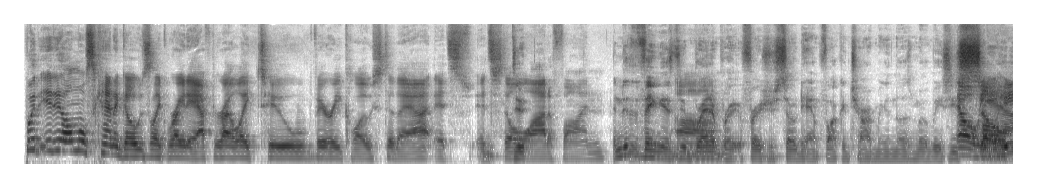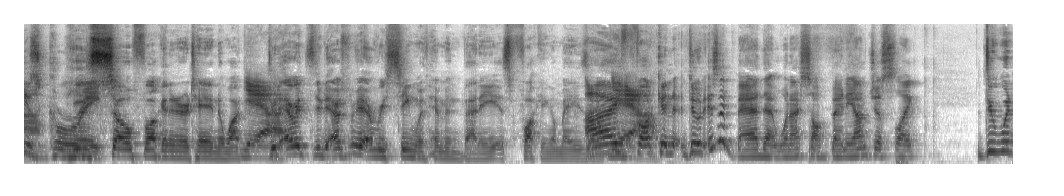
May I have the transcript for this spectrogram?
but it almost kind of goes like right after I like two very close to that it's it's still Dude. a lot of fun And the thing is, dude, Brendan um, Bra- Fraser's so damn fucking charming in those movies. He's Oh, so yeah. he's great. He's so fucking entertaining to watch. Yeah. dude. Every dude, especially every scene with him and Benny is fucking amazing. I Yeah. fucking dude, is it bad that when I saw Benny, I'm just like, dude, when,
